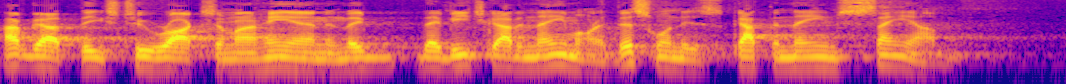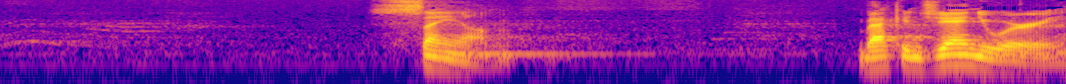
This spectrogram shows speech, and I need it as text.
I've got these two rocks in my hand, and they've, they've each got a name on it. This one has got the name Sam. Sam. Back in January,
